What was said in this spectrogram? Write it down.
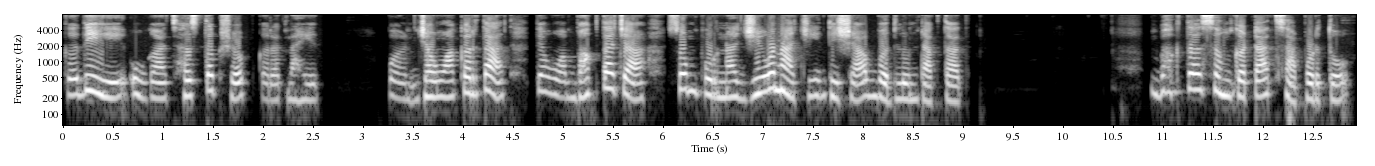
कधीही उगाच हस्तक्षेप करत नाहीत. पण जेव्हा करतात तेव्हा भक्ताच्या संपूर्ण जीवनाची दिशा बदलून टाकतात. भक्त संकटात सापडतो.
